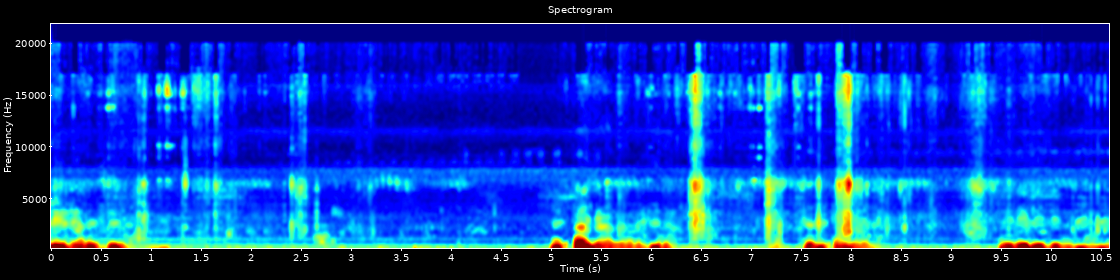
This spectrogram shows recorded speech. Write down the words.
นี่แล้วมันคือหมูป้าหยางก็มันคือไงนั่นมันป้าหยางนี่นี่นี่นี่พี่พี่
